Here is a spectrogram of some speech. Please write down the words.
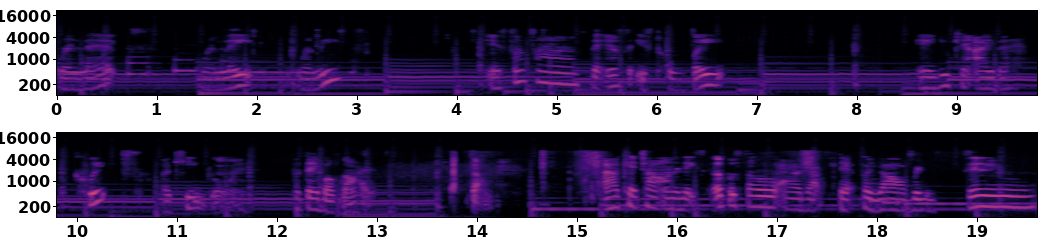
Relax, relate, release. And sometimes the answer is to wait. And you can either quit or keep going. But they both gonna hurt. So I'll catch y'all on the next episode. I'll drop that for y'all really soon.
